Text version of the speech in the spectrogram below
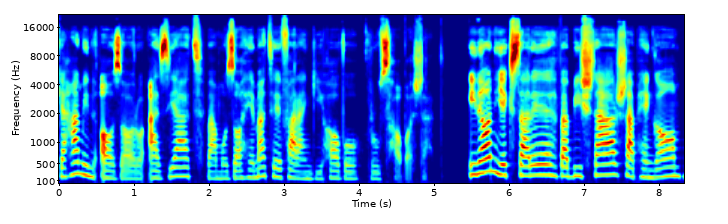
که همین آزار و اذیت و مزاحمت فرنگی ها و روس ها باشد. اینان یک سره و بیشتر شب هنگام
